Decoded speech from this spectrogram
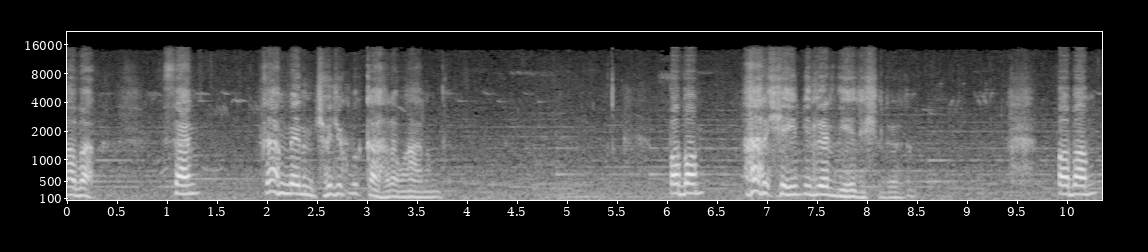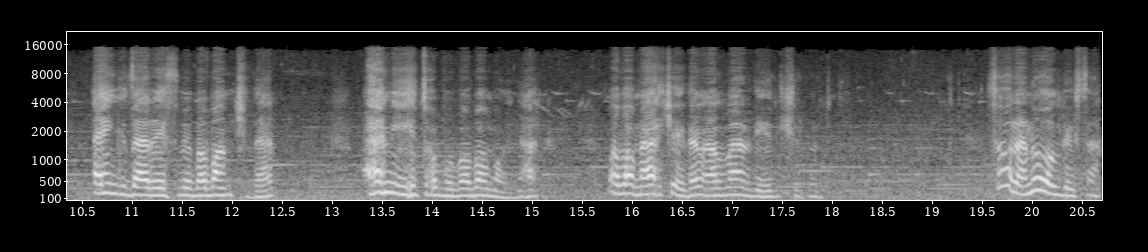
Baba sen sen benim çocukluk kahramanımdın. Babam her şeyi bilir diye düşünürdüm. Babam en güzel resmi babam çizer. En iyi topu babam oynar. Babam her şeyden anlar diye düşünürdüm. Sonra ne olduysa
